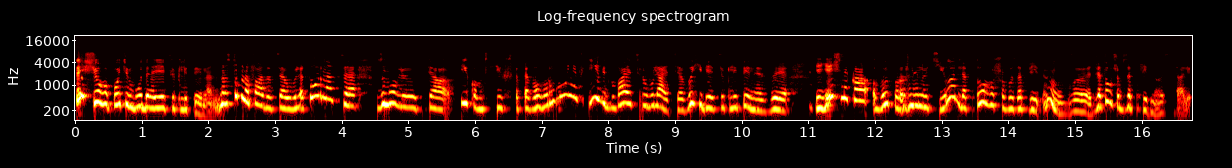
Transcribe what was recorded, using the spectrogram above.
те, з чого потім буде яйцеклітина. Наступна фаза це овуляторна, це зумовлюється піком всіх статевих гормонів і відбувається овуляція, вихід яйцеклітини з яєчника в порожнину тіла для того, щоб заплід... ну, для того, щоб запліднилося далі.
